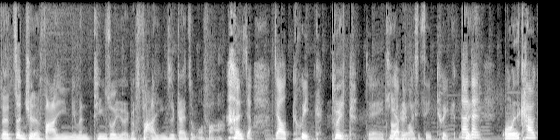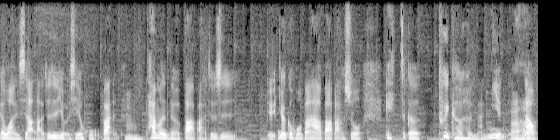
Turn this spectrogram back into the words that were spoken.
在正确的发音，你们听说有一个发音是该怎么发？嗯 叫叫 tweak。？Tweak，对，TWYCC tweak，那但我们开个玩笑啦，就是有些伙伴，嗯，他们的爸爸就是有有个伙伴，他的爸爸说：“哎、这个 tweak 很难念哎、啊哈那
